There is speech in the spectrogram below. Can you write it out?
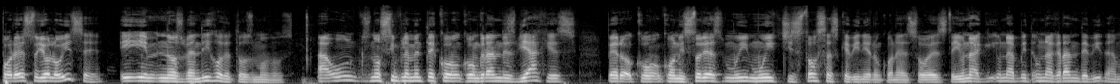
Por eso yo lo hice. Y, nos bendijo de todos modos. Aún no simplemente con, con grandes viajes, pero con, con, historias muy muy chistosas que vinieron con eso este y una una, una grande vida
